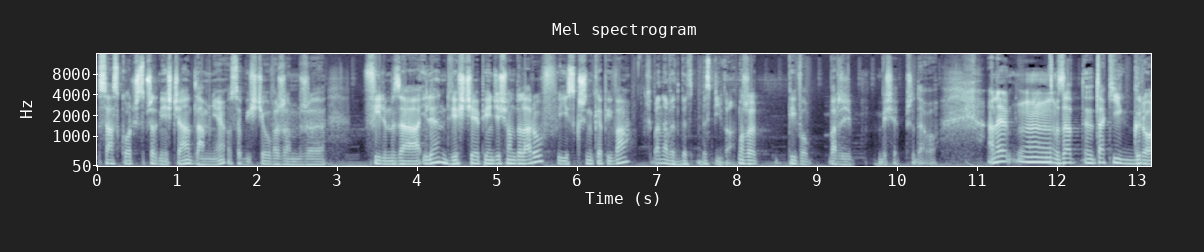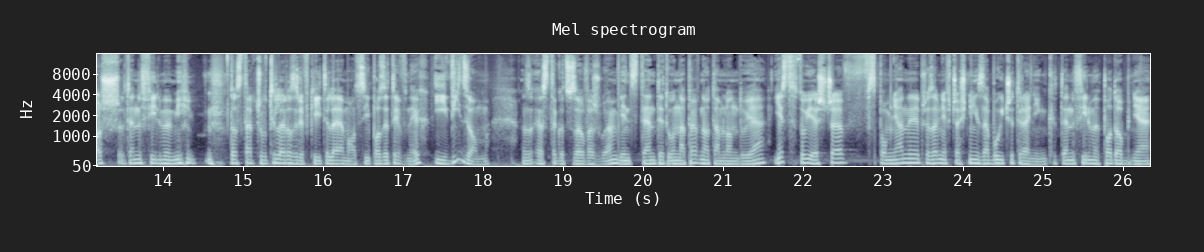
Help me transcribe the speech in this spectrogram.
Sasquatch z Przedmieścia. Dla mnie osobiście uważam, że film za ile? 250 dolarów i skrzynkę piwa? Chyba nawet bez, bez piwa. Może piwo bardziej by się przydało. Ale mm, za taki grosz ten film mi dostarczył tyle rozrywki i tyle emocji pozytywnych i widzom z, z, tego, co zauważyłem, więc ten tytuł na pewno tam ląduje. Jest tu jeszcze wspomniany przeze mnie wcześniej Zabójczy Trening. Ten film podobnie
